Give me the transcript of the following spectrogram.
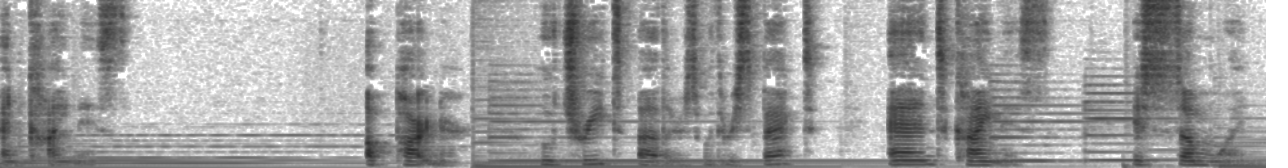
and kindness. A partner who treats others with respect and kindness is someone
